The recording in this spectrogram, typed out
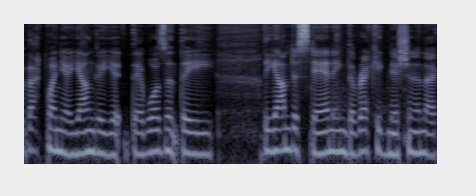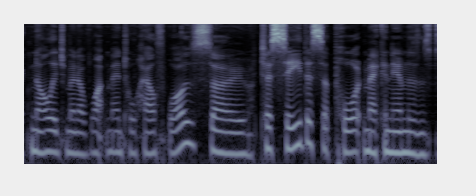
back when you're younger, you, there wasn't the the understanding, the recognition, and the acknowledgement of what mental health was. So to see the support mechanisms,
